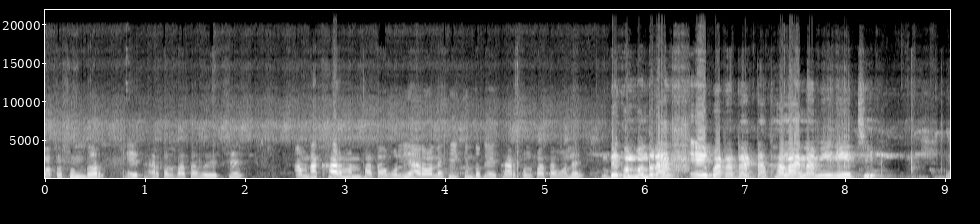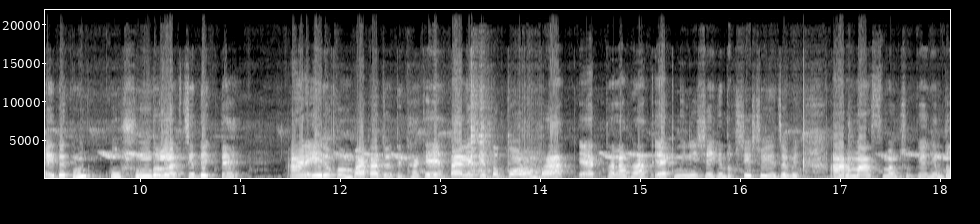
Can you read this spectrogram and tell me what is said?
কত সুন্দর এই থারকল পাতা হয়েছে। আমরা খারমান পাতাও বলি, আর অনেকেই কিন্তু এই থারকল পাতা বলে। দেখুন বন্ধুরা, এই বাটাটা একটা থালায় নামিয়ে নিয়েছি। এই দেখুন, খুব সুন্দর লাগছে দেখতে। আর এরকম বাটা যদি থাকে, তাহলে কিন্তু গরম ভাত, এক থালা ভাত, এক মিনিটেই কিন্তু শেষ হয়ে যাবে। আর মাছ মাংসকে কিন্তু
